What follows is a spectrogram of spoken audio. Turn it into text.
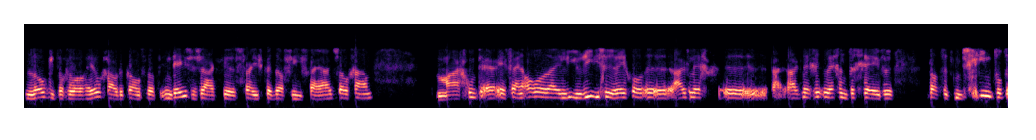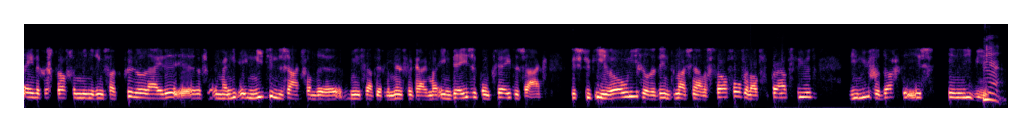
loop je toch wel heel gauw de kans dat in deze zaak Saif Gaddafi vrij uit zou gaan. Maar goed, er, zijn allerlei juridische regel, uitleg, uitleggen te geven dat het misschien tot enige strafvermindering zou kunnen leiden. Maar niet in de zaak van de misdaad tegen de menselijkheid, maar in deze concrete zaak. Het is natuurlijk ironisch dat het internationale strafhof een advocaat stuurt die nu verdachte is in Libië. Ja.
